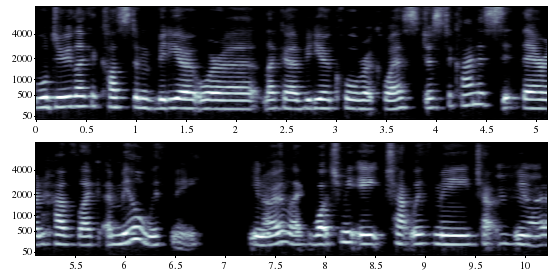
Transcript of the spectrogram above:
will do like a custom video or a like a video call request just to kind of sit there and have like a meal with me. You know, like watch me eat, chat with me, chat, you know, Mhm.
